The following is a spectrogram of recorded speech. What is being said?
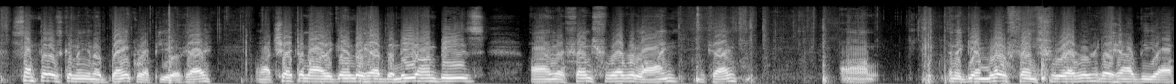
something that's going to you know bankrupt you, okay? Uh, check them out. Again, they have the neon beads on their Friends Forever line, okay? Um, and again, more Friends Forever. They have the uh,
